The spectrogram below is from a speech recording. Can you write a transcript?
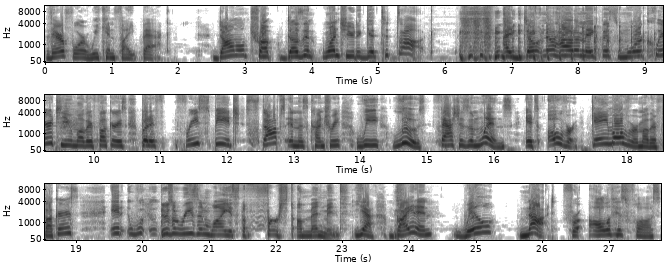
Therefore, we can fight back. Donald Trump doesn't want you to get to talk. I don't know how to make this more clear to you, motherfuckers, but if free speech stops in this country, we lose. Fascism wins. It's over. Game over, motherfuckers. It, w- There's a reason why it's the First Amendment. yeah, Biden will not, for all of his flaws,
